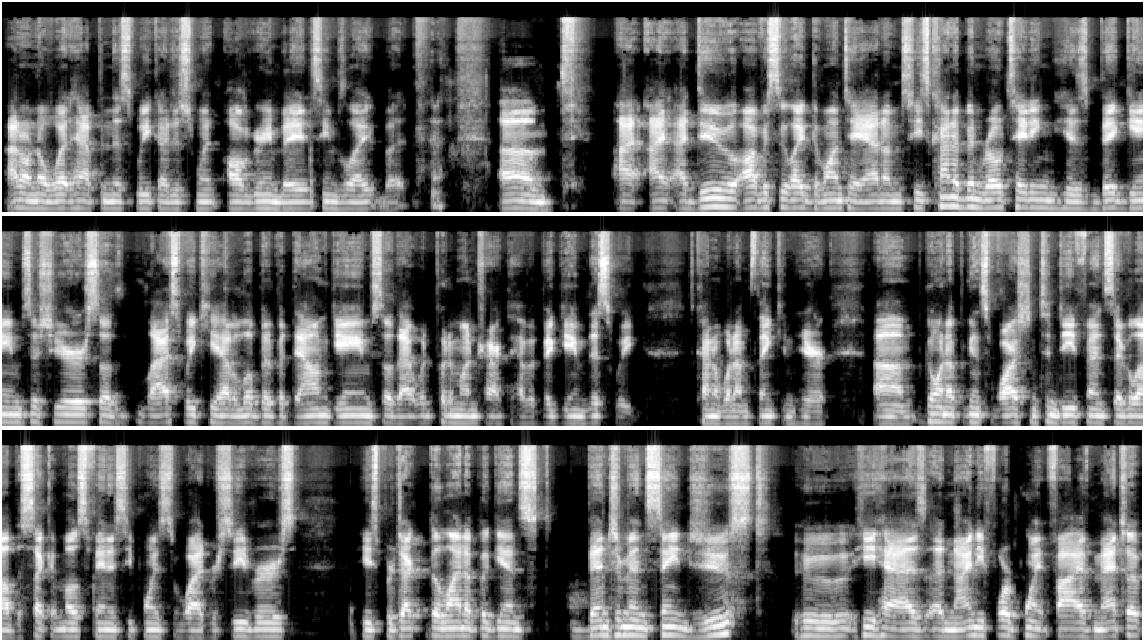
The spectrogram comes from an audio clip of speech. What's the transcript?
I don't know what happened this week. I just went all Green Bay, it seems like, but um, I, I, I do obviously like Davante Adams. He's kind of been rotating his big games this year. So last week he had a little bit of a down game, so that would put him on track to have a big game this week. It's kind of what I'm thinking here. Um, going up against Washington defense, they've allowed the second most fantasy points to wide receivers. He's projected to line up against Benjamin St-Juste, who he has a 94.5 matchup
